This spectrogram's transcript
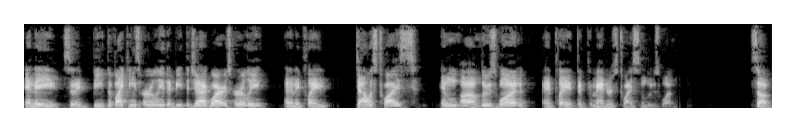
and they so they beat the Vikings early, they beat the Jaguars early, and then they play Dallas twice and uh, lose one, and they play the Commanders twice and lose one. So,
